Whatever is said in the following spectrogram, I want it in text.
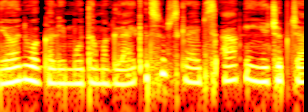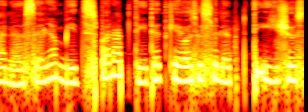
Ngayon, huwag kalimutang mag-like at subscribe sa aking YouTube channel, Celian Beats, para updated kayo sa celebrity issues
